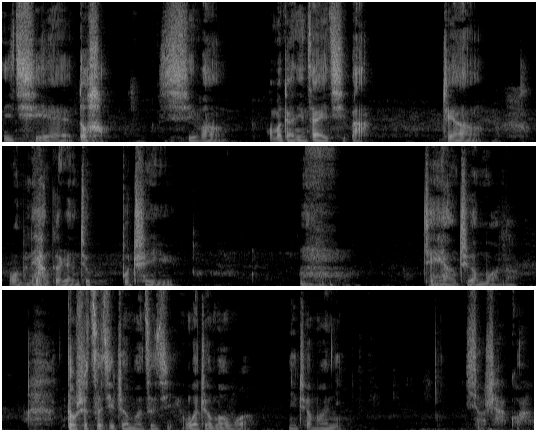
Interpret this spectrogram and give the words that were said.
一切都好，希望我们赶紧在一起吧。这样我们两个人就不至于，嗯，这样折磨呢？都是自己折磨自己，我折磨我，你折磨你，小傻瓜。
